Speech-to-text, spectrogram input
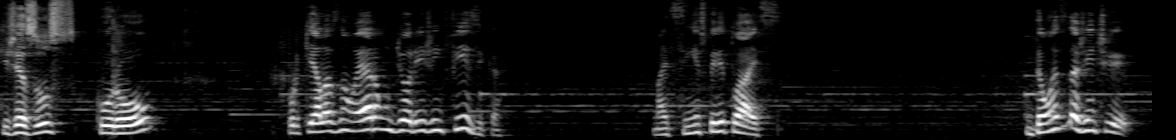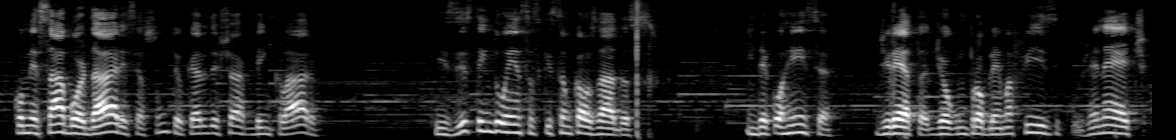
que Jesus curou porque elas não eram de origem física, mas sim espirituais. Então, antes da gente começar a abordar esse assunto, eu quero deixar bem claro que existem doenças que são causadas em decorrência direta de algum problema físico, genético,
